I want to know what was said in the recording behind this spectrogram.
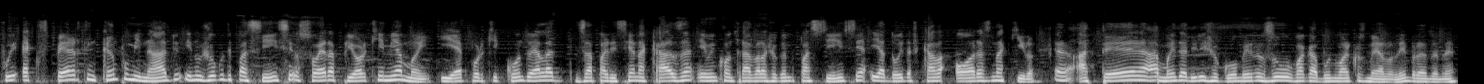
Fui expert em campo minado e no jogo de paciência eu só era pior que minha mãe. E é porque quando ela desaparecia na casa, eu encontrava ela jogando paciência e a doida ficava horas naquilo. É, até a mãe da Lily jogou, menos o vagabundo Marcos Mello, lembrando, né?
